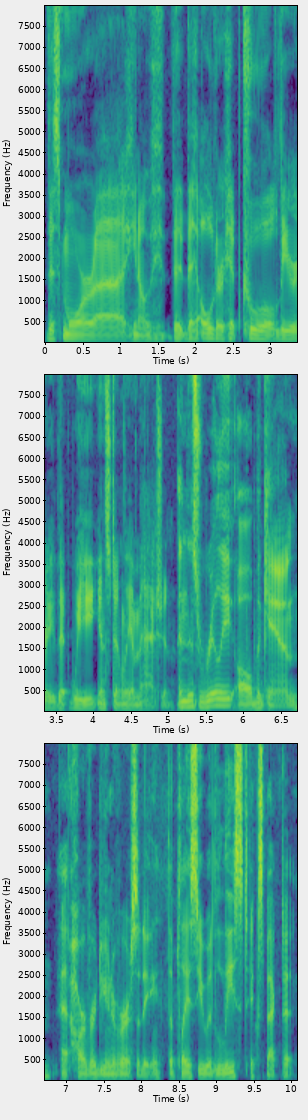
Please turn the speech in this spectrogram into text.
this more, uh, you know, the, the older, hip, cool Leary that we instantly imagine. And this really all began at Harvard University, the place you would least expect it.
